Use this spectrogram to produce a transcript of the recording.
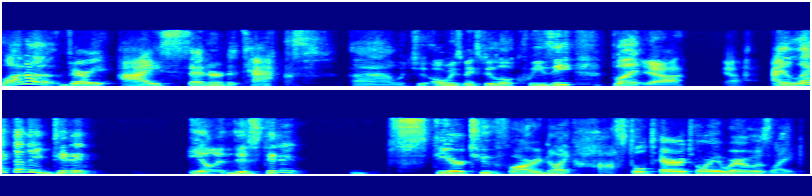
lot of very eye-centered attacks, uh, which always makes me a little queasy. But yeah, Yeah, I like that they didn't, you know, this didn't steer too far into like Hostel territory where it was like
